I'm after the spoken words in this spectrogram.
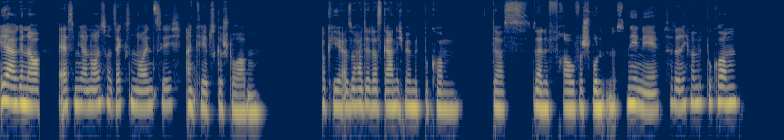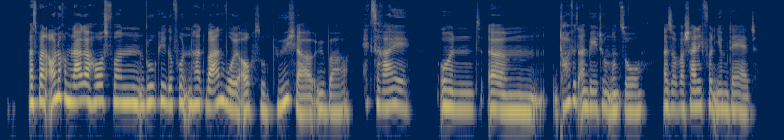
Ja, genau. Er ist im Jahr 1996 an Krebs gestorben. Okay, also hat er das gar nicht mehr mitbekommen, dass seine Frau verschwunden ist. Nee, nee, das hat er nicht mehr mitbekommen. Was man auch noch im Lagerhaus von Brookie gefunden hat, waren wohl auch so Bücher über Hexerei und ähm, Teufelsanbetung und so. Also wahrscheinlich von ihrem Dad.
